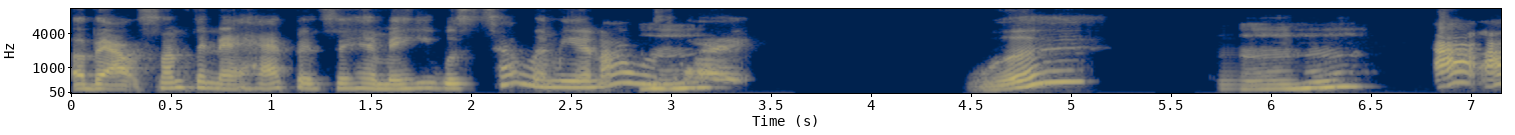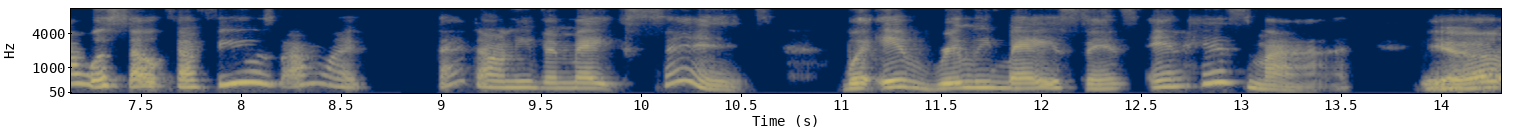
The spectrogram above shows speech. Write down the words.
about something that happened to him and he was telling me and i was mm-hmm. like what? Mm-hmm. I, I was so confused i'm like that don't even make sense but it really made sense in his mind yeah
